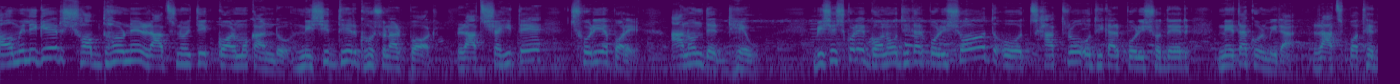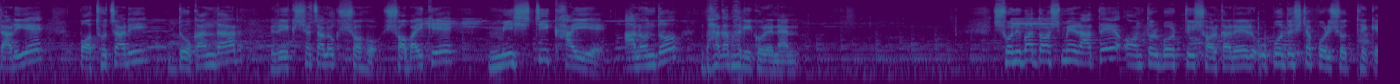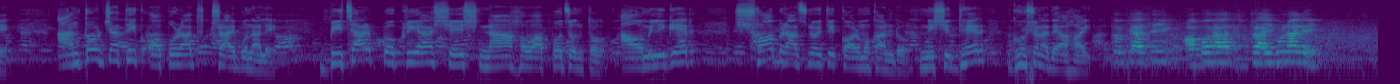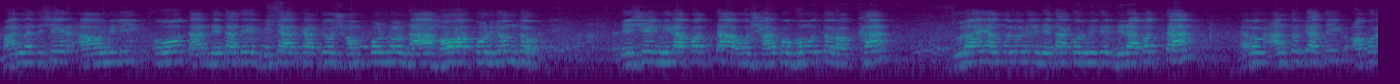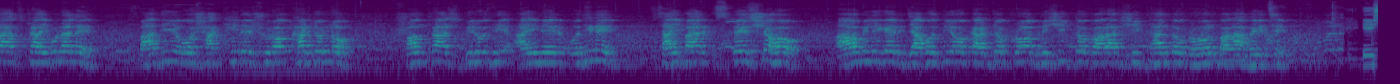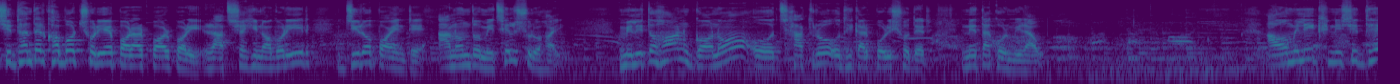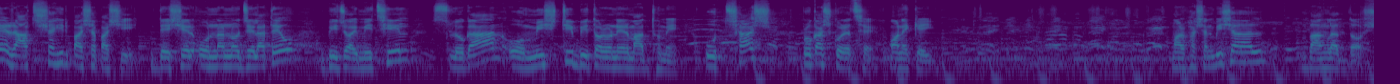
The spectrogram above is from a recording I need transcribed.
আওয়ামী লীগের সব ধরনের রাজনৈতিক কর্মকাণ্ড নিষিদ্ধের ঘোষণার পর রাজশাহীতে ছড়িয়ে পড়ে আনন্দের ঢেউ। বিশেষ করে গণ অধিকার পরিষদ ও ছাত্র অধিকার পরিষদের নেতাকর্মীরা রাজপথে দাঁড়িয়ে পথচারী, দোকানদার রিক্সা চালক সহ সবাইকে মিষ্টি খাইয়ে আনন্দ ভাগাভাগি করে নেন। শনিবার দশ মে রাতে অন্তর্বর্তী সরকারের উপদেষ্টা পরিষদ থেকে আন্তর্জাতিক অপরাধ ট্রাইব্যুনালে বিচার প্রক্রিয়া শেষ না হওয়া পর্যন্ত আওয়ামী লীগের সব রাজনৈতিক কর্মকাণ্ড নিষিদ্ধের ঘোষণা দেওয়া হয়। আন্তর্জাতিক অপরাধ ট্রাইব্যুনালে বাংলাদেশের আওয়ামী লীগ ও তার নেতাদের বিচার কার্য সম্পন্ন না হওয়া পর্যন্ত দেশের নিরাপত্তা ও সার্বভৌমত্ব রক্ষা, জুলাই আন্দোলনের নেতাকর্মীদের নিরাপত্তা এবং আন্তর্জাতিক অপরাধ ট্রাইব্যুনালে বাদী ও সাক্ষীদের সুরক্ষার জন্য সন্ত্রাস বিরোধী আইনের অধীনে সাইবার স্পেস সহ আওয়ামী লীগের যাবতীয় কার্যক্রম নিষিদ্ধ করার সিদ্ধান্ত গ্রহণ করা হয়েছে। এই সিদ্ধান্তের খবর ছড়িয়ে পড়ার পরপরই রাজশাহী নগরীর জিরো পয়েন্টে আনন্দ মিছিল শুরু হয়। মিলিত হন গণ ও ছাত্র অধিকার পরিষদের নেতাকর্মীরাও। আওয়ামী লীগ নিষিদ্ধে রাজশাহীর পাশাপাশি দেশের অন্যান্য জেলাতেও বিজয় মিছিল, স্লোগান ও মিষ্টি বিতরণের মাধ্যমে উচ্ছ্বাস প্রকাশ করেছে অনেকেই। মারফাসান বিশাল, বাংলার দশ।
